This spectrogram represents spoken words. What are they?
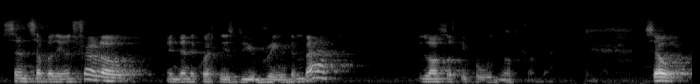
send somebody on furlough, and then the question is, do you bring them back? Lots of people would not come back. So,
